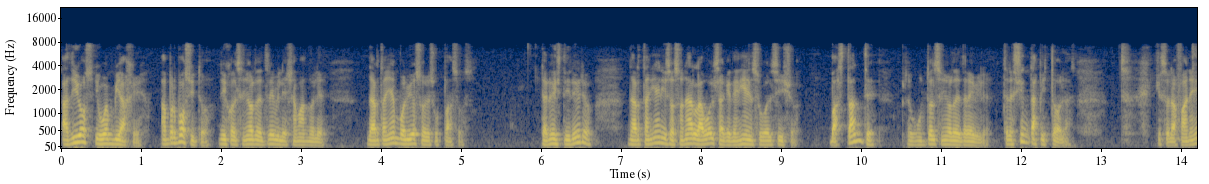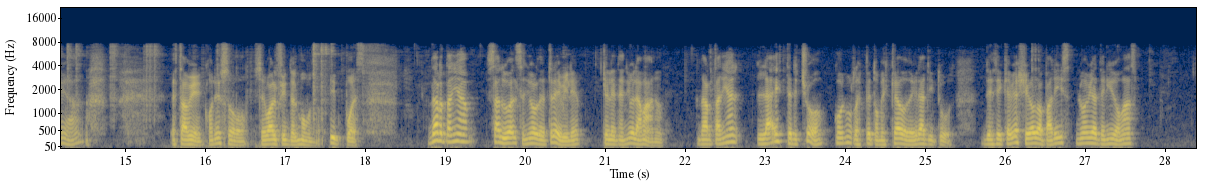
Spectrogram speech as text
Adiós y buen viaje. A propósito, dijo el señor de Treville llamándole. D'Artagnan volvió sobre sus pasos. ¿Tenéis dinero? D'Artagnan hizo sonar la bolsa que tenía en su bolsillo. ¿Bastante? preguntó el señor de Treville. Trescientas pistolas. Que se la fanea. Está bien, con eso se va al fin del mundo. Y pues. D'Artagnan saludó al señor de Treville, que le tendió la mano. D'Artagnan la estrechó con un respeto mezclado de gratitud. Desde que había llegado a París no había tenido más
